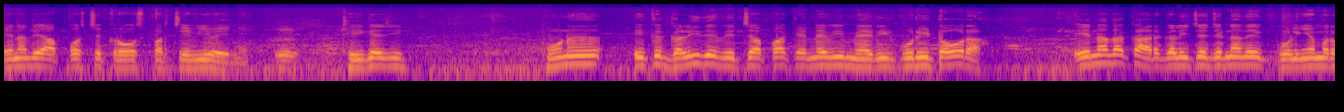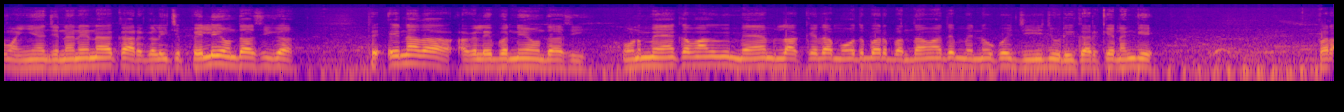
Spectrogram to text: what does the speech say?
ਇਹਨਾਂ ਦੇ ਆਪਸ 'ਚ ਕ੍ਰੋਸ ਪਰਚੇ ਵੀ ਹੋਏ ਨੇ। ਠੀਕ ਹੈ ਜੀ। ਹੁਣ ਇੱਕ ਗਲੀ ਦੇ ਵਿੱਚ ਆਪਾਂ ਕਹਿੰਦੇ ਵੀ ਮੈਰੀ ਪੂਰੀ ਟੋਰ ਆ। ਇਹਨਾਂ ਦਾ ਘਰ ਗਲੀ 'ਚ ਜਿਨ੍ਹਾਂ ਦੇ ਗੋਲੀਆਂ ਮਰਵਾਈਆਂ ਜਿਨ੍ਹਾਂ ਨੇ ਇਹਨਾਂ ਦਾ ਘਰ ਗਲੀ 'ਚ ਪਹਿਲੇ ਆਉਂਦਾ ਸੀਗਾ ਤੇ ਇਹਨਾਂ ਦਾ ਅਗਲੇ ਬੰਨੇ ਆਉਂਦਾ ਸੀ। ਹੁਣ ਮੈਂ ਕਹਾਂਗਾ ਵੀ ਮੈਂ ਇਲਾਕੇ ਦਾ ਮੋਤਬਰ ਬੰਦਾ ਵਾਂ ਤੇ ਮੈਨੂੰ ਕੋਈ ਜੀ ਜੂਰੀ ਕਰਕੇ ਲੰਘੇ ਪਰ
